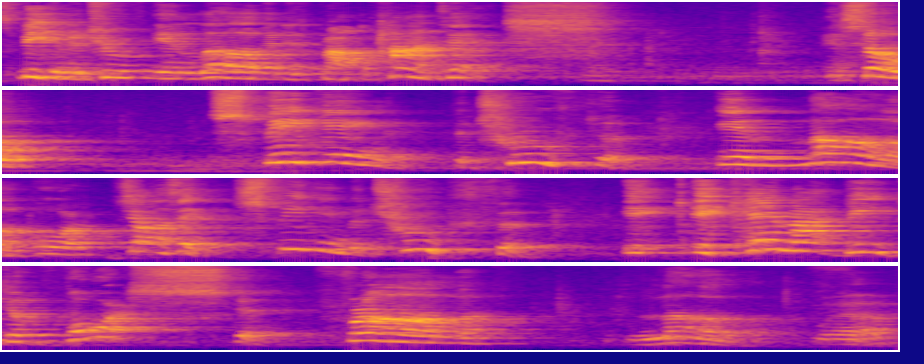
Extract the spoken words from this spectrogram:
speaking the truth in love in its proper context. And so, speaking the truth in love, or shall I say, speaking the truth, it, it cannot be divorced from love. Well,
